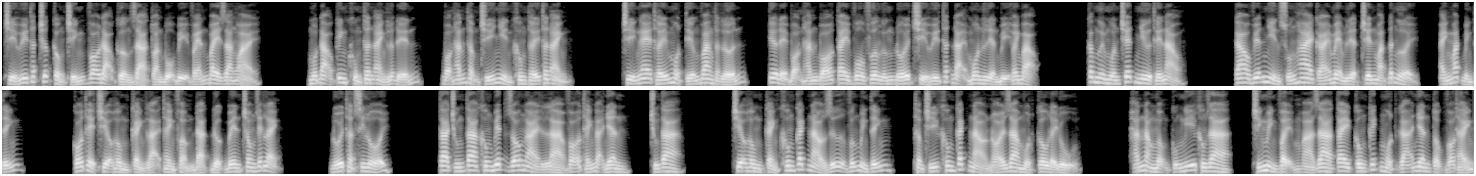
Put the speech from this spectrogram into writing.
chỉ huy thất trước cổng chính võ đạo cường giả toàn bộ bị vén bay ra ngoài. Một đạo kinh khủng thân ảnh lướt đến, bọn hắn thậm chí nhìn không thấy thân ảnh. Chỉ nghe thấy một tiếng vang thật lớn, kia để bọn hắn bó tay vô phương ứng đối chỉ huy thất đại môn liền bị oanh bạo. Các ngươi muốn chết như thế nào? Cao viễn nhìn xuống hai cái mềm liệt trên mặt đất người, ánh mắt bình tĩnh. Có thể triệu hồng cảnh lại thành phẩm đạt được bên trong rét lạnh. Đối thật xin lỗi ta chúng ta không biết rõ ngài là võ thánh đại nhân, chúng ta. Triệu hồng cảnh không cách nào giữ vững bình tĩnh, thậm chí không cách nào nói ra một câu đầy đủ. Hắn nằm mộng cũng nghĩ không ra, chính mình vậy mà ra tay công kích một gã nhân tộc võ thánh.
